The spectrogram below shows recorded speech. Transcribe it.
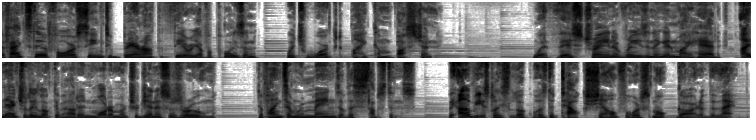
The facts, therefore, seem to bear out the theory of a poison which worked by combustion. With this train of reasoning in my head, I naturally looked about in Mortimer Tregennis's room to find some remains of the substance. The obvious place to look was the talc shelf or smoke guard of the lamp.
